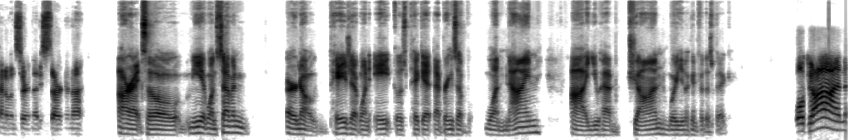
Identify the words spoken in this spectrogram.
kind of uncertain that he's starting or not. All right. So me at one seven or no, Page at one eight goes Pickett. That brings up one nine. Uh, you have John. Where are you looking for this pick? Well, John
